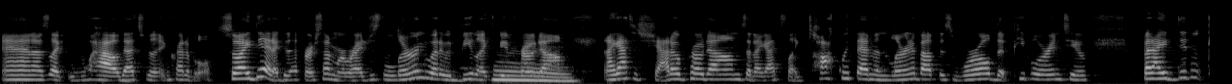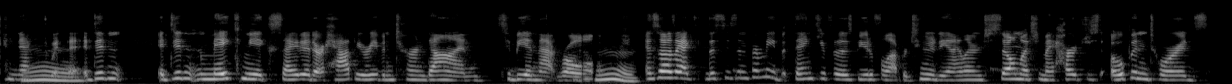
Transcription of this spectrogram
And I was like, wow, that's really incredible. So I did. I did that for a summer where I just learned what it would be like to be a pro dom. Mm. And I got to shadow pro doms and I got to like talk with them and learn about this world that people were into. But I didn't connect mm. with it. Mm. It didn't it didn't make me excited or happy or even turned on to be in that role. Mm. And so I was like, this isn't for me, but thank you for this beautiful opportunity. And I learned so much and my heart just opened towards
